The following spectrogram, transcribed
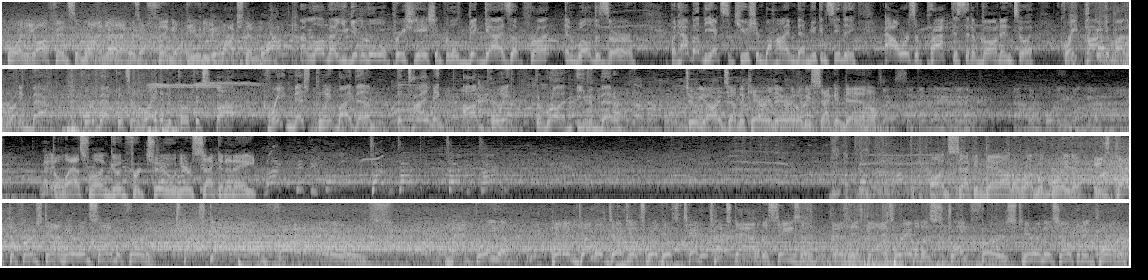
Boy, the offensive line there, that was a thing of beauty to watch them block. I love how you give a little appreciation for those big guys up front, and well-deserved. But how about the execution behind them? You can see the hours of practice that have gone into it. Great pocket by the running back. Quarterback puts it right in the perfect spot. Great mesh point by them. The timing on point. The run even better. Two yards on the carry there. It'll be second down. The last run good for two. Here's second and eight. On second down, a run with Breida. He's got the first down here inside the 30. Touchdown, 49ers! Matt Breida hitting double digits with his 10th touchdown of the season as his guys are able to strike first here in this opening quarter.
